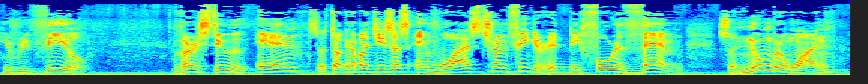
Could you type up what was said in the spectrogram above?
He revealed, verse 2, and, so talking about Jesus, and was transfigured before them. So, number one,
